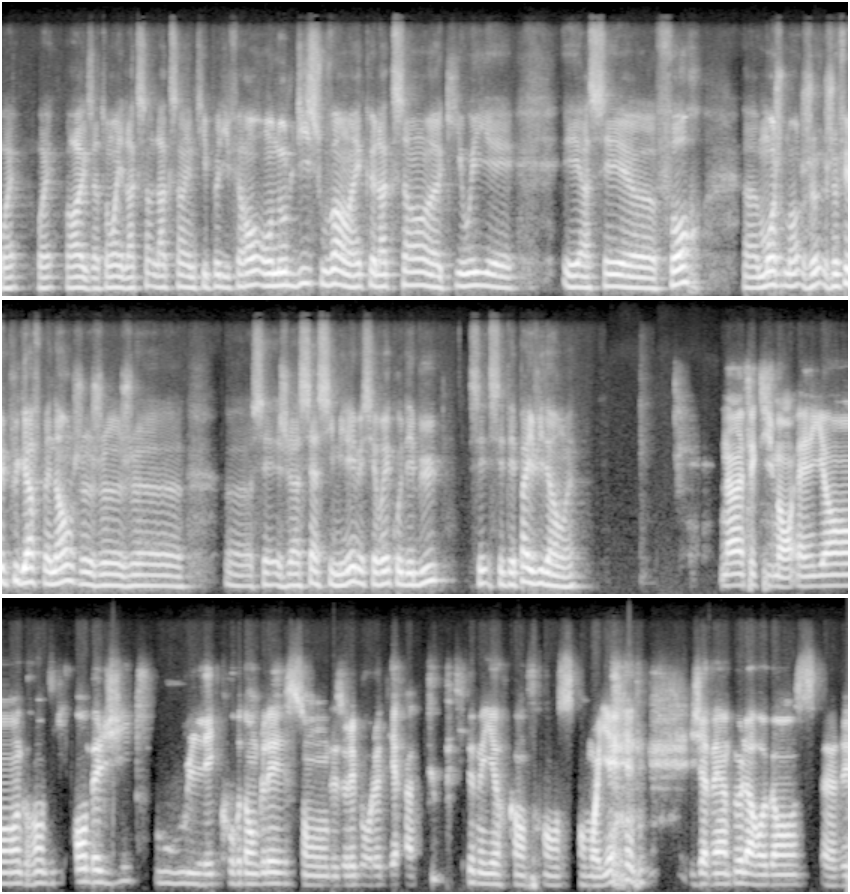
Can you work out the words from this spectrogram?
Ouais, ouais, exactement. L'accent, l'accent est un petit peu différent. On nous le dit souvent hein, que l'accent euh, kiwi est, est assez euh, fort. Euh, moi, je, je, je, fais plus gaffe maintenant. Je, je, je l'ai assez assimilé, mais c'est vrai qu'au début, c'était pas évident. Hein. Non, effectivement. Ayant grandi en Belgique, où les cours d'anglais sont, désolé pour le dire, un tout petit peu meilleurs qu'en France en moyenne, j'avais un peu l'arrogance de,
